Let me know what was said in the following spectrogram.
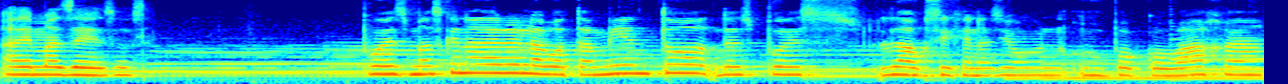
además de esos? Pues más que nada era el agotamiento, después la oxigenación un poco baja,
